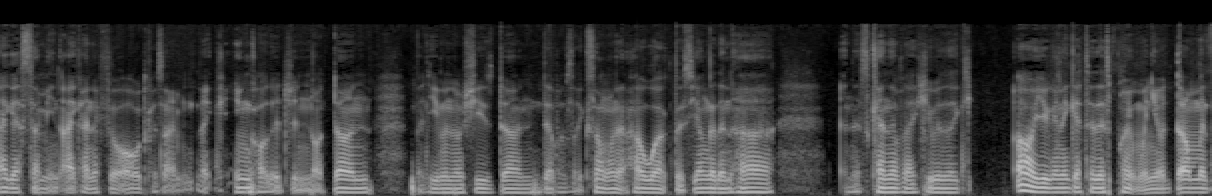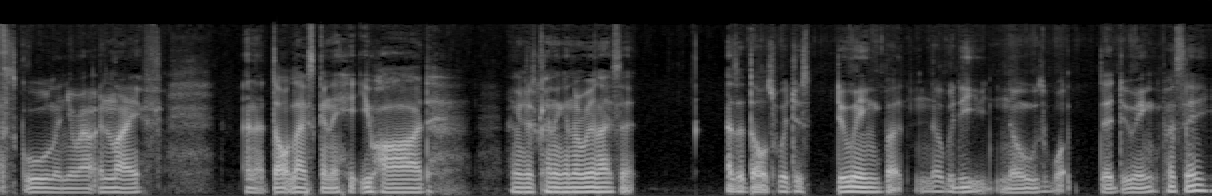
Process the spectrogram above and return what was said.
I guess, I mean, I kind of feel old because I'm like in college and not done. But even though she's done, there was like someone at her work that's younger than her, and it's kind of like she was like, "Oh, you're gonna get to this point when you're done with school and you're out in life, and adult life's gonna hit you hard, and you're just kind of gonna realize that as adults we're just doing, but nobody knows what they're doing per se.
